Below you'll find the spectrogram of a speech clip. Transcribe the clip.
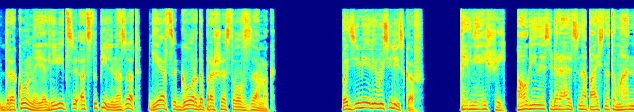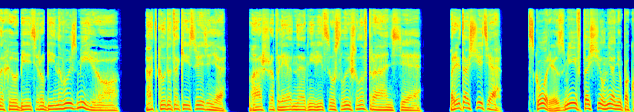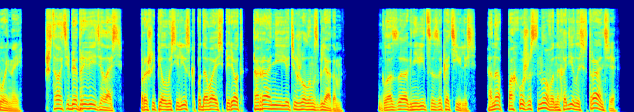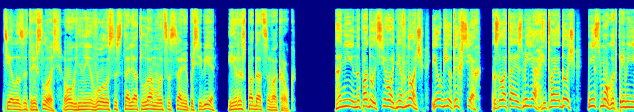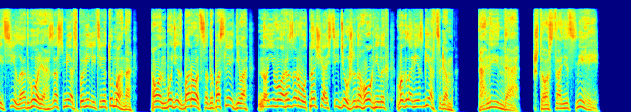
Драконы и огневицы отступили назад, герцог гордо прошествовал в замок. Подземелье Василисков. «Древнейший, огненные собираются напасть на туманных и убить рубиновую змею. Откуда такие сведения? Ваша пленная огневица услышала в трансе. «Притащите!» Вскоре змей втащил няню покойной. «Что тебе привиделось?» — прошипел Василиск, подаваясь вперед, тараня ее тяжелым взглядом. Глаза огневицы закатились. Она, похоже, снова находилась в трансе. Тело затряслось, огненные волосы стали отламываться сами по себе и распадаться вокруг. «Они нападут сегодня в ночь и убьют их всех. Золотая змея и твоя дочь не смогут применить силы от горя за смерть повелителя тумана. Он будет бороться до последнего, но его разорвут на части дюжина огненных во главе с герцогом. Алинда, Что станет с ней?»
